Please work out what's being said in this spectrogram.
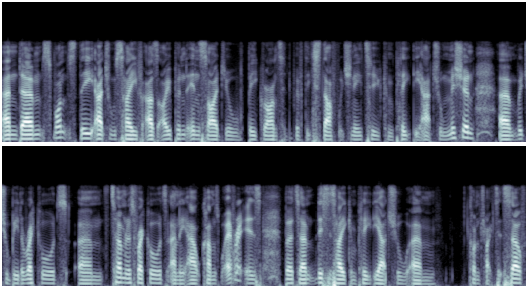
And um, so once the actual safe has opened inside you'll be granted with the stuff which you need to complete the actual mission um, which will be the records um, the terminus records and the outcomes whatever it is. But um, this is how you complete the actual um, contract itself.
